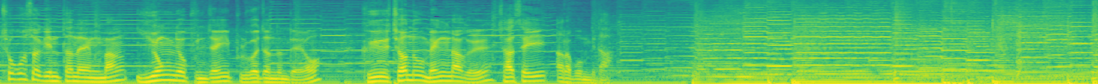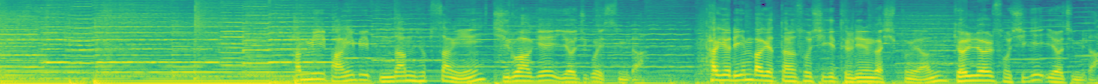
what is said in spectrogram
초고속 인터넷망 이용료 분쟁이 불거졌는데요. 그 전후 맥락을 자세히 알아봅니다. 한미 방위비 분담 협상이 지루하게 이어지고 있습니다. 타결이 임박했다는 소식이 들리는가 싶으면 결렬 소식이 이어집니다.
